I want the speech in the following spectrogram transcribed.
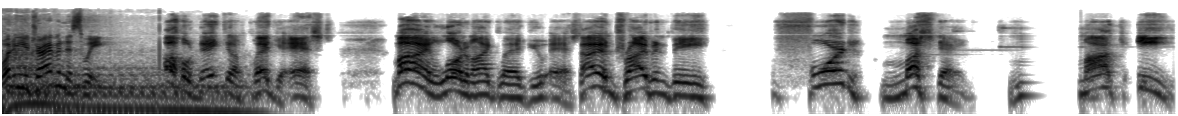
what are you driving this week? Oh, Nathan, I'm glad you asked. My lord, am I glad you asked. I am driving the Ford Mustang Mach E,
